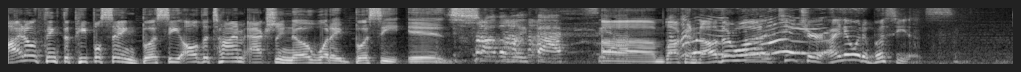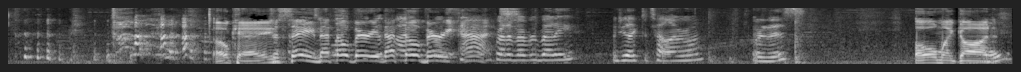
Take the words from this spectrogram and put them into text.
I don't think the people saying bussy all the time actually know what a bussy is. Probably facts. Yeah. Um, like another one? Uh, teacher, I know what a bussy is. Okay. Just saying, that felt very that felt very in front of everybody. Would you like to tell everyone what it is? Oh my god. No.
